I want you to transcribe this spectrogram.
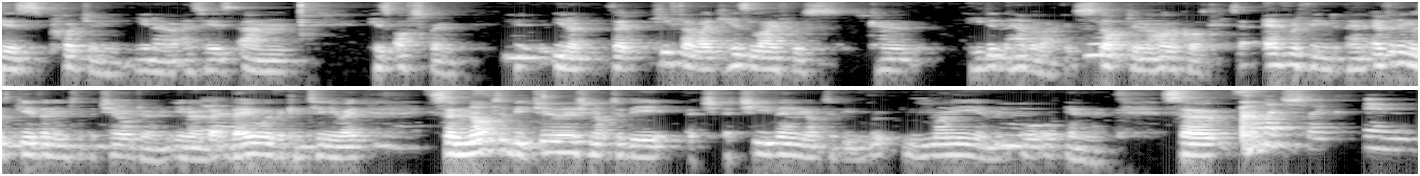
his progeny. You know, as his um his offspring. Mm. You know, like he felt like his life was kind of he didn't have a life. It stopped in the Holocaust. So everything depended. Everything was given into the children. You know, that they were the continuation. So not to be Jewish, not to be ach- achieving, not to be money, and Mm. or, anyway. So So much like in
